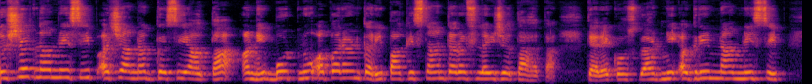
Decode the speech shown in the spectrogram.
નુસરત નામની સીપ અચાનક ઘસી આવતા અને બોટનું અપહરણ કરી પાકિસ્તાન તરફ લઈ જતા હતા. ત્યારે કોસ્ટગાર્ડની અગ્રીમ નામની સીપ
